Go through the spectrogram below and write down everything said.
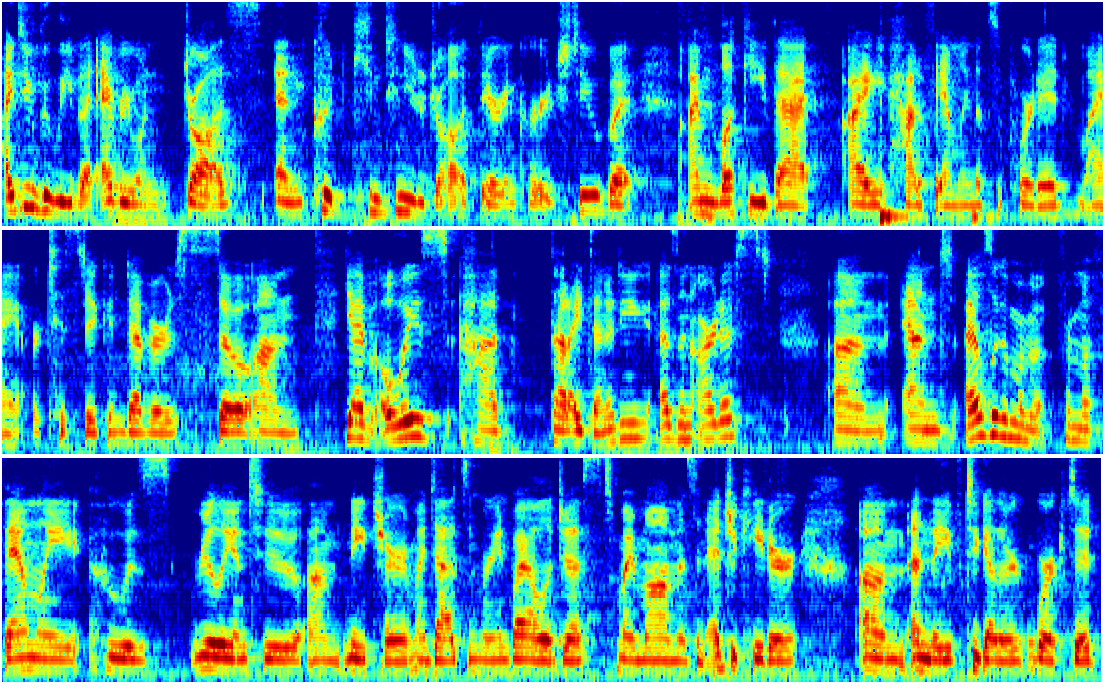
I do believe that everyone draws and could continue to draw if they're encouraged to, but I'm lucky that I had a family that supported my artistic endeavors. So, um, yeah, I've always had that identity as an artist. Um, and I also come from a, from a family who was really into um, nature. My dad's a marine biologist, my mom is an educator, um, and they've together worked at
